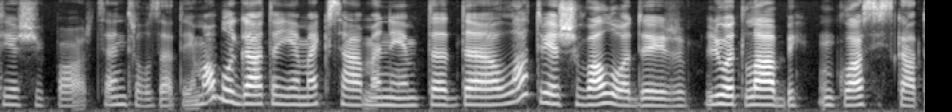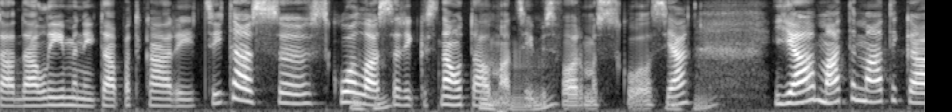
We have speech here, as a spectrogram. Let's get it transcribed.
tieši par centralizētajiem obligātajiem eksāmeniem, tad uh, latviešu valoda ir ļoti labi un klasiskā tādā līmenī, tāpat kā arī citās uh, skolās, mm -hmm. arī kas nav tālmācības mm -hmm. formas skolas. Ja? Mm -hmm. Jā, matemātikā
